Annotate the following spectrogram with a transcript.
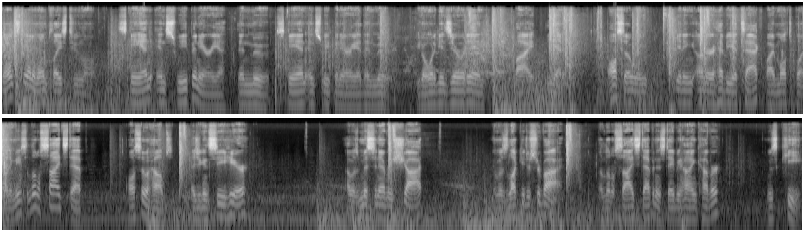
Don't stand in one place too long. Scan and sweep an area, then move. Scan and sweep an area, then move. You don't want to get zeroed in by the enemy. Also, when getting under heavy attack by multiple enemies, a little sidestep also helps. As you can see here, I was missing every shot and was lucky to survive. A little sidestepping and stay behind cover was key.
